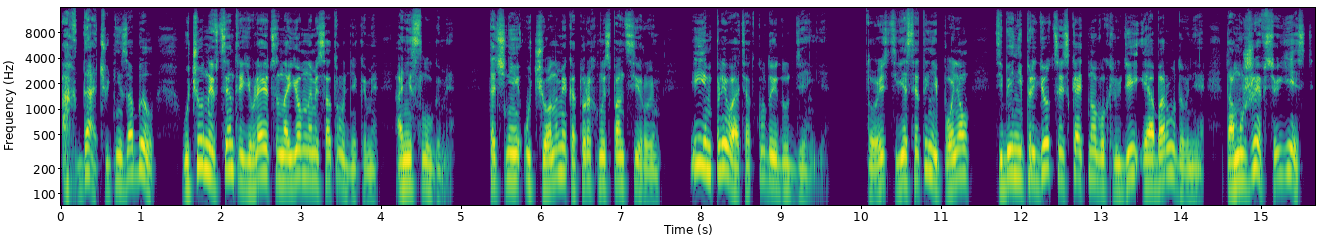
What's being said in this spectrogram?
Ах да, чуть не забыл. Ученые в центре являются наемными сотрудниками, а не слугами. Точнее, учеными, которых мы спонсируем, и им плевать, откуда идут деньги. То есть, если ты не понял, тебе не придется искать новых людей и оборудование, там уже все есть.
